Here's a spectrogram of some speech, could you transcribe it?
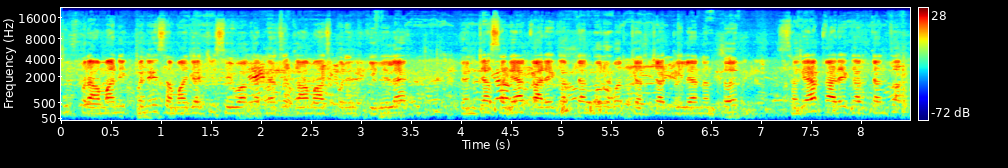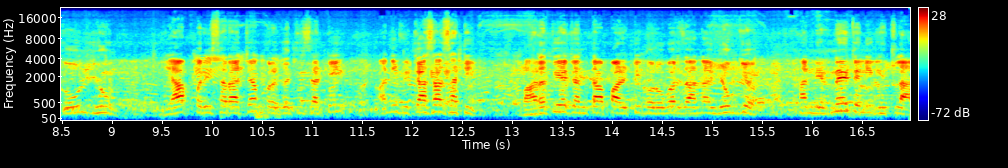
खूप प्रामाणिकपणे समाजाची सेवा करण्याचं काम आजपर्यंत केलेलं आहे. त्यांच्या सगळ्या कार्यकर्त्यांबरोबर चर्चा केल्यानंतर सगळ्या कार्यकर्त्यांचा कौल घेऊन या परिसराच्या प्रगतीसाठी आणि विकासासाठी भारतीय जनता पार्टीबरोबर जाणं योग्य हा निर्णय त्यांनी घेतला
